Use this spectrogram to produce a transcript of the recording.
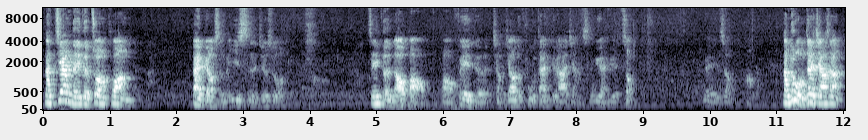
那这样的一个状况，代表什么意思呢？就是说，这个劳保保费的缴交的负担对他来讲是越来越重，越来越重。好，那如果我们再加上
